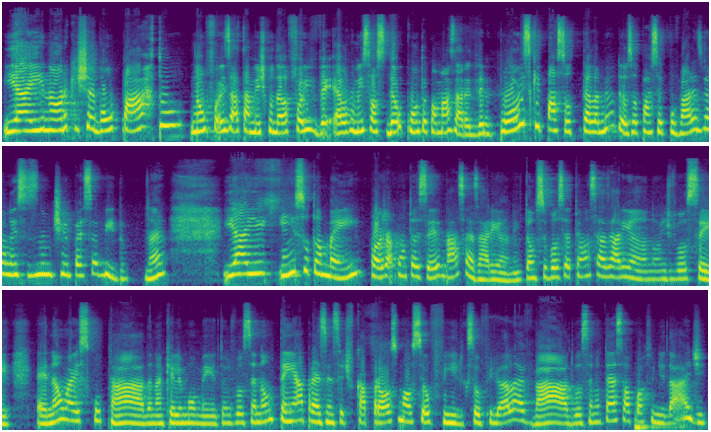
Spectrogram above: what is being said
E aí, na hora que chegou o parto, não foi exatamente quando ela foi ver, ela também só se deu conta com a Sara. Depois que passou ela, meu Deus, eu passei por várias violências e não tinha percebido, né? E aí, isso também pode acontecer na cesariana. Então, se você tem uma cesariana onde você é, não é escutada naquele momento, onde você não tem a presença de ficar próximo ao seu filho, que seu filho é levado, você não tem essa oportunidade,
